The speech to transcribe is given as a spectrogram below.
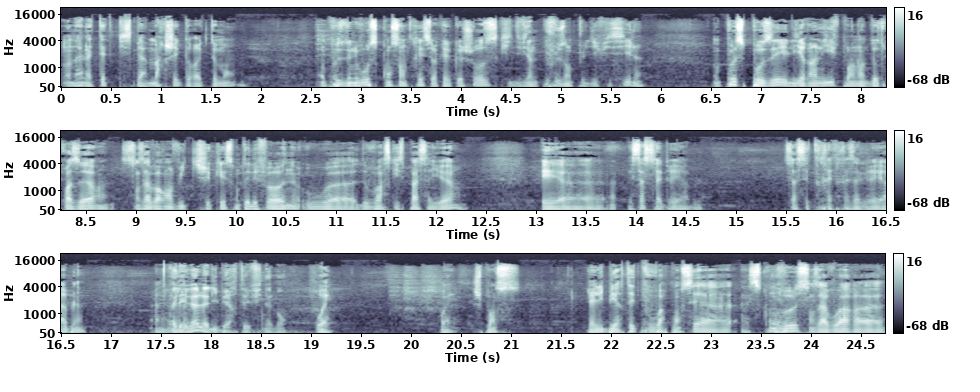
on a la tête qui se met à marcher correctement. On peut de nouveau se concentrer sur quelque chose qui devient de plus en plus difficile. On peut se poser et lire un livre pendant 2-3 heures sans avoir envie de checker son téléphone ou euh, de voir ce qui se passe ailleurs. Et, euh, et ça, c'est agréable. Ça, c'est très très agréable. Euh, Elle est là la liberté finalement. Ouais, je pense. La liberté de pouvoir penser à, à ce qu'on veut sans avoir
